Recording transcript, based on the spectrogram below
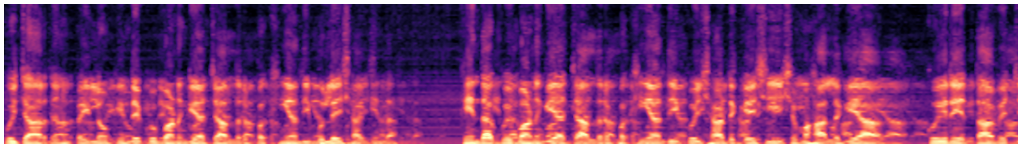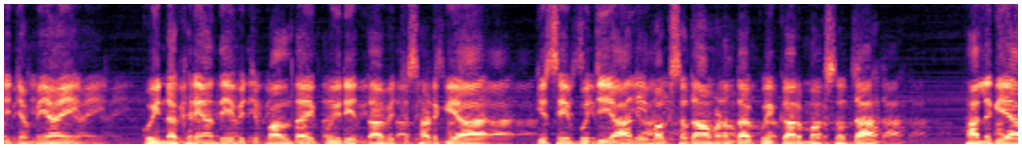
ਕੋਈ 4 ਦਿਨ ਪਹਿਲੋਂ ਕਹਿੰਦੇ ਕੋਈ ਬਣ ਗਿਆ ਝਾਲਰ ਪੱਖੀਆਂ ਦੀ ਬੁੱਲੇ ਸ਼ਾ ਕਹਿੰਦਾ। ਕਹਿੰਦਾ ਕੋਈ ਬਣ ਗਿਆ ਝਾਲਰ ਪੱਖੀਆਂ ਦੀ ਕੋਈ ਛੱਡ ਕੇ ਸ਼ੀਸ਼ ਮਹੱਲ ਗਿਆ। ਕੋਈ ਰੇਤਾ ਵਿੱਚ ਜੰਮਿਆ ਏ। ਕੋਈ ਨਖਰਿਆਂ ਦੇ ਵਿੱਚ ਪਲਦਾ ਏ, ਕੋਈ ਰੇਤਾ ਵਿੱਚ ਸੜ ਗਿਆ, ਕਿਸੇ ਬੁਝਿਆ ਨਹੀਂ ਮਕਸਦ, ਆਵਣ ਦਾ ਕੋਈ ਕਰ ਮਕਸਦ ਦਾ, ਹੱਲ ਗਿਆ,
